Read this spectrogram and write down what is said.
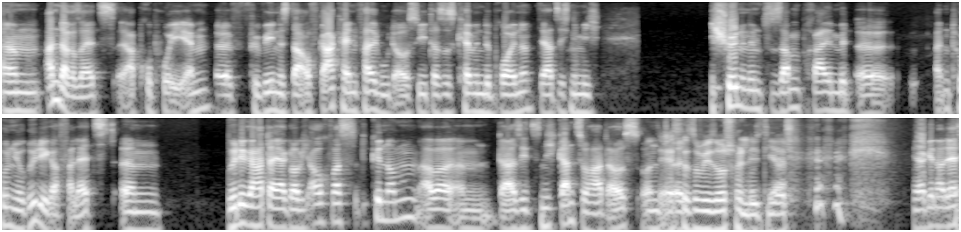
Ähm, andererseits, äh, apropos EM, äh, für wen es da auf gar keinen Fall gut aussieht, das ist Kevin De Bruyne. Der hat sich nämlich schön in dem Zusammenprall mit äh, Antonio Rüdiger verletzt. Ähm, Rüdiger hat da ja, glaube ich, auch was genommen, aber ähm, da sieht es nicht ganz so hart aus. Und, der ist ja äh, sowieso schon lediert. Ja, ja, genau, der,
